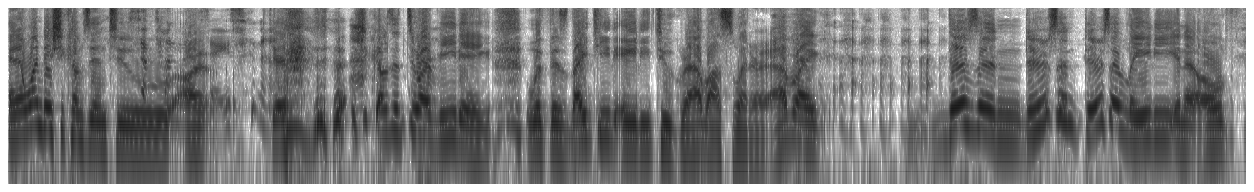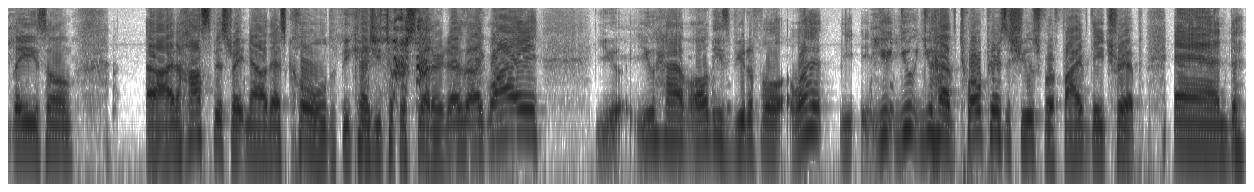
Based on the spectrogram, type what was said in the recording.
And then one day she comes into our she comes into our meeting with this 1982 grandma sweater. I'm like, there's a there's a there's a lady in an old ladies' home uh, at a hospice right now that's cold because you took her sweater. I was like why? you you have all these beautiful what you you you have 12 pairs of shoes for a 5 day trip and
